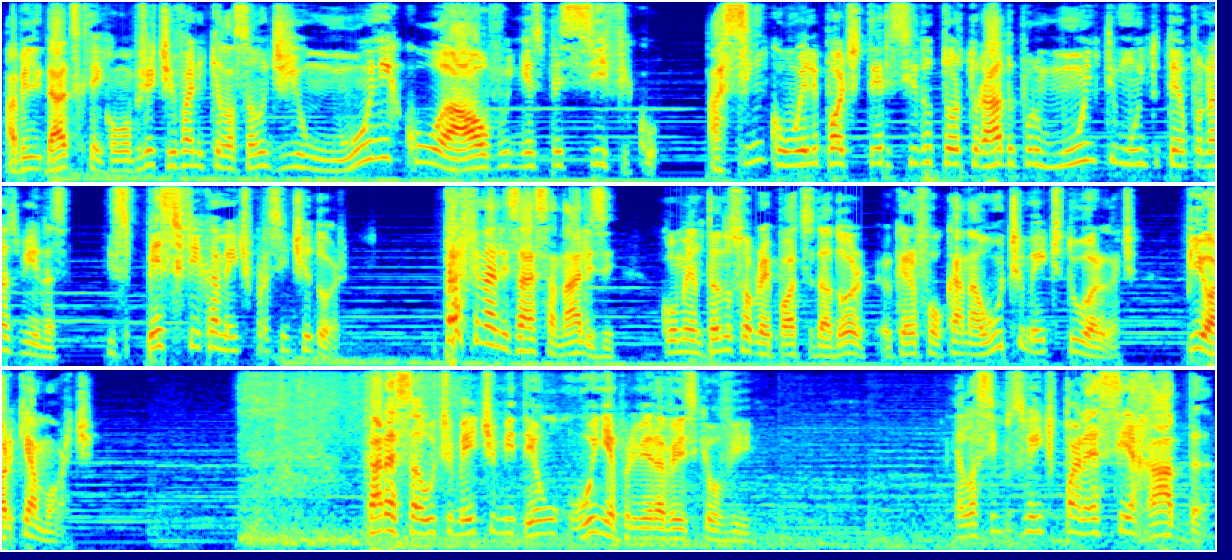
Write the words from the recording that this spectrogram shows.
Habilidades que têm como objetivo a aniquilação de um único alvo em específico. Assim como ele pode ter sido torturado por muito e muito tempo nas minas, especificamente para sentir dor. Para finalizar essa análise, comentando sobre a hipótese da dor, eu quero focar na Ultimate do Urgot. Pior que a morte. Cara, essa Ultimate me deu um ruim a primeira vez que eu vi. Ela simplesmente parece errada.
